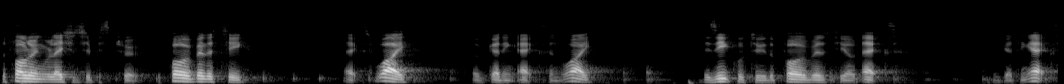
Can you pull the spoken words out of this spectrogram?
the following relationship is true the probability xy of getting x and y is equal to the probability of x of getting x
